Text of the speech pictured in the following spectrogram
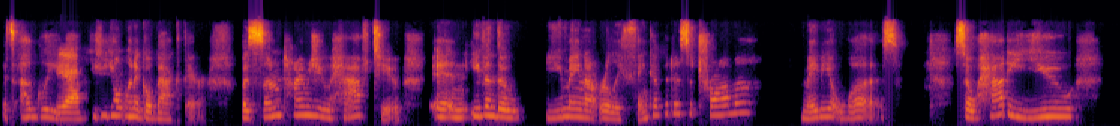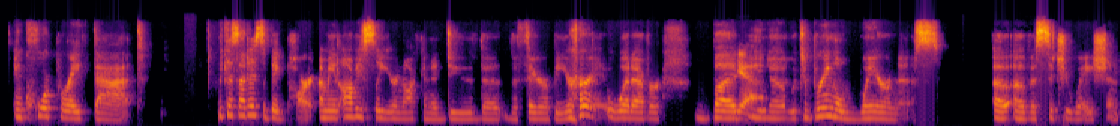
It's ugly yeah. you don't want to go back there. But sometimes you have to and even though you may not really think of it as a trauma maybe it was. So how do you incorporate that because that is a big part. I mean, obviously you're not going to do the the therapy or whatever, but yeah. you know, to bring awareness of, of, a situation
